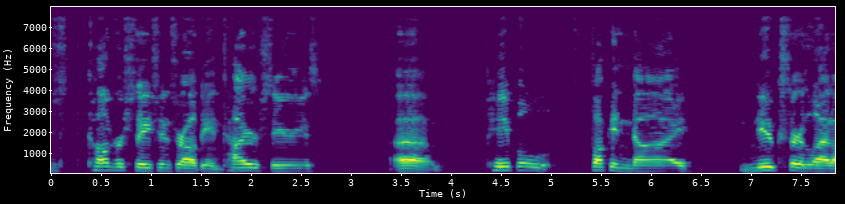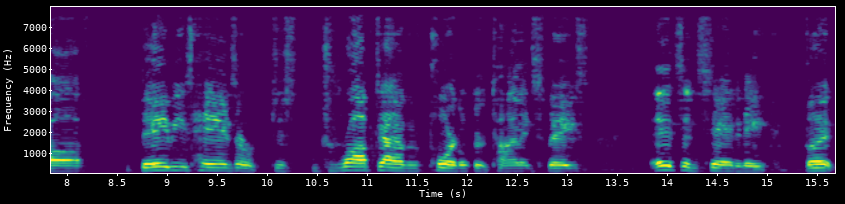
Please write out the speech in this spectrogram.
just conversations throughout the entire series. Um, people fucking die. Nukes are let off. Babies' hands are just dropped out of a portal through time and space. It's insanity. But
